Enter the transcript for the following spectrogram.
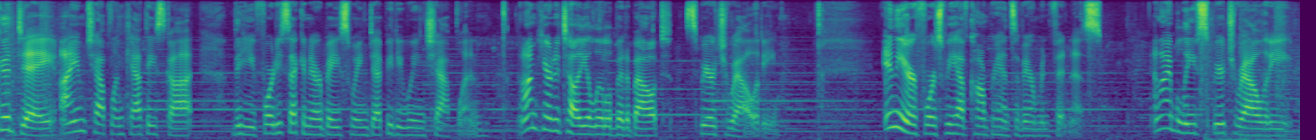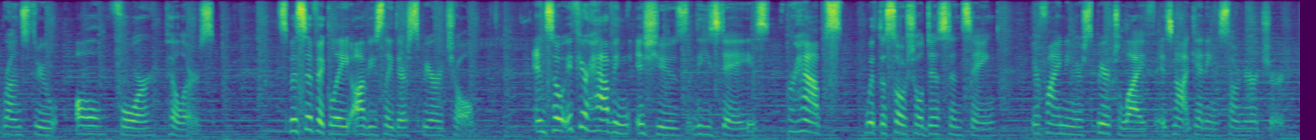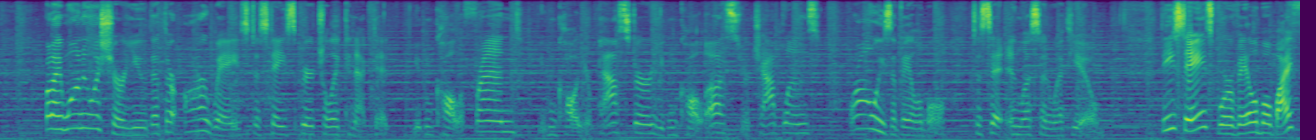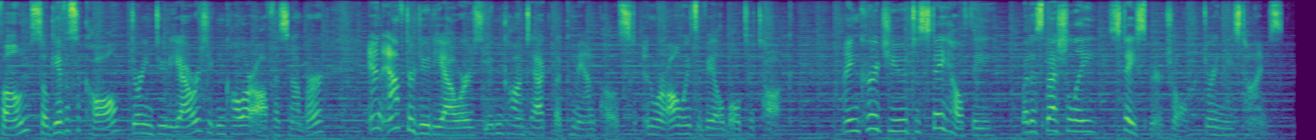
Good day. I am Chaplain Kathy Scott, the 42nd Air Base Wing Deputy Wing Chaplain, and I'm here to tell you a little bit about spirituality. In the Air Force, we have comprehensive airman fitness, and I believe spirituality runs through all four pillars. Specifically, obviously, they're spiritual. And so if you're having issues these days, perhaps with the social distancing, you're finding your spiritual life is not getting so nurtured. But I want to assure you that there are ways to stay spiritually connected. You can call a friend, you can call your pastor, you can call us, your chaplains. We're always available to sit and listen with you. These days, we're available by phone, so give us a call. During duty hours, you can call our office number. And after duty hours, you can contact the command post, and we're always available to talk. I encourage you to stay healthy, but especially stay spiritual during these times.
